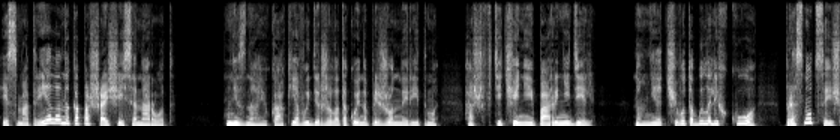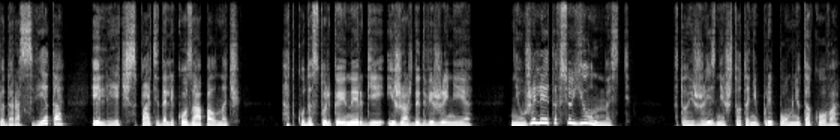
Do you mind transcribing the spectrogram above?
и смотрела на копошащийся народ. Не знаю, как я выдержала такой напряженный ритм аж в течение пары недель, но мне от чего-то было легко проснуться еще до рассвета и лечь спать далеко за полночь, Откуда столько энергии и жажды движения? Неужели это все юность? В той жизни что-то не припомню такого.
